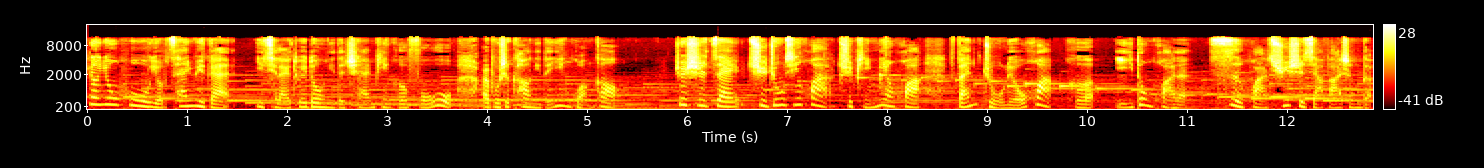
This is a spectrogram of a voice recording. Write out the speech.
让用户有参与感，一起来推动你的产品和服务，而不是靠你的硬广告。这是在去中心化、去平面化、反主流化和移动化的四化趋势下发生的。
